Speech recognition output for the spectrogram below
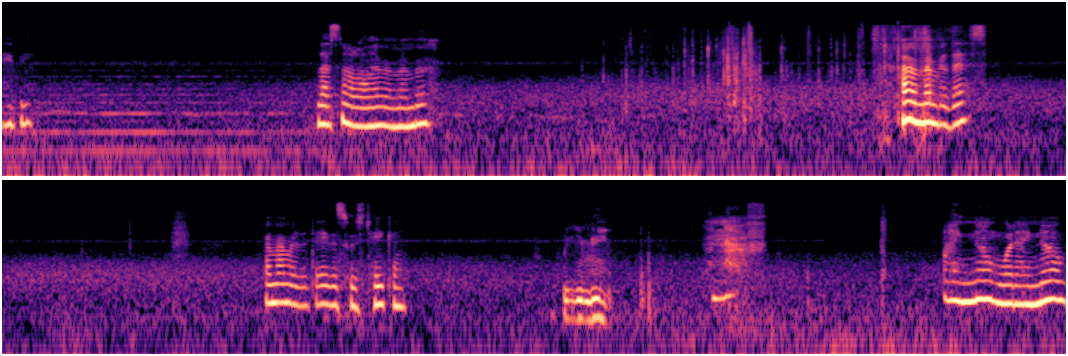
Maybe. That's not all I remember. I remember this. I remember the day this was taken. What do you mean? Enough. I know what I know.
